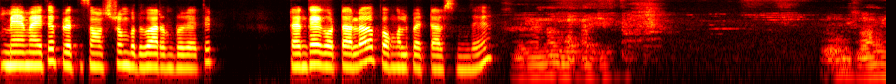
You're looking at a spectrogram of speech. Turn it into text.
మేమైతే ప్రతి సంవత్సరం బుధవారం రోజు అయితే టెంకాయ కొట్టాలో పొంగల్ పెట్టాల్సిందే. స్వామి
